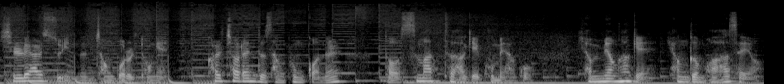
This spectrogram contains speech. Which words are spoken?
신뢰할 수 있는 정보를 통해 컬처랜드 상품권을 더 스마트하게 구매하고 현명하게 현금화하세요.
